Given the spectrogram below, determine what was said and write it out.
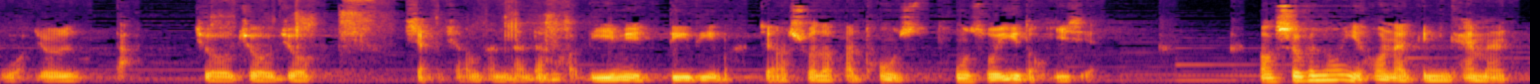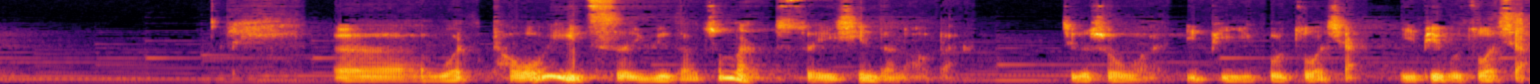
我就是打就就就想象成他在跑滴滴滴滴嘛，这样说的话通通俗易懂一些。好，十分钟以后呢，给你开门。呃，我头一次遇到这么随性的老板。这个时候，我一屁股坐下，一屁股坐下，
